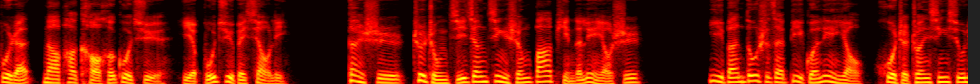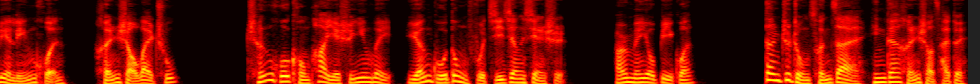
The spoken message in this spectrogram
不然哪怕考核过去也不具备效力。但是这种即将晋升八品的炼药师，一般都是在闭关炼药或者专心修炼灵魂，很少外出。陈火恐怕也是因为远古洞府即将现世而没有闭关，但这种存在应该很少才对。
